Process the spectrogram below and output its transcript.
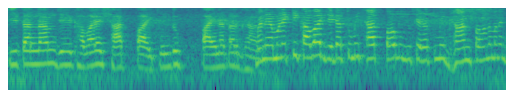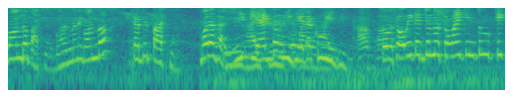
কি তার নাম যে খাবারের স্বাদ পায় কিন্তু পায় না তার ঘ্রাণ। মানে এমন একটি খাবার যেটা তুমি স্বাদ পাও কিন্তু সেটা তুমি ঘ্রাণ পাও না মানে গন্ধ পাস না। ঘ্রাণ মানে গন্ধ সেটা তুই পাস না। বলে ইজি একদম ইজি এটা খুব ইজি। তো সৌভিকের জন্য সময় কিন্তু ঠিক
